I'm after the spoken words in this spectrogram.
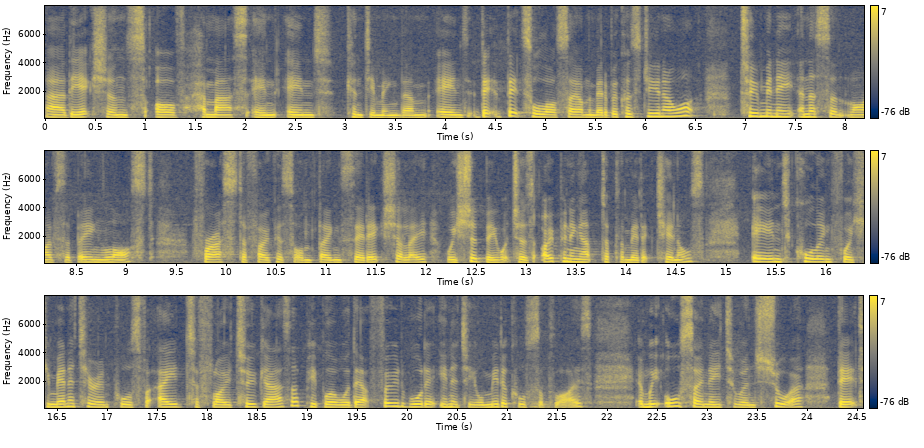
uh, the actions of Hamas and, and condemning them. And that, that's all I'll say on the matter because do you know what? Too many innocent lives are being lost for us to focus on things that actually we should be, which is opening up diplomatic channels and calling for humanitarian pause for aid to flow to Gaza. People are without food, water, energy, or medical supplies. And we also need to ensure that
